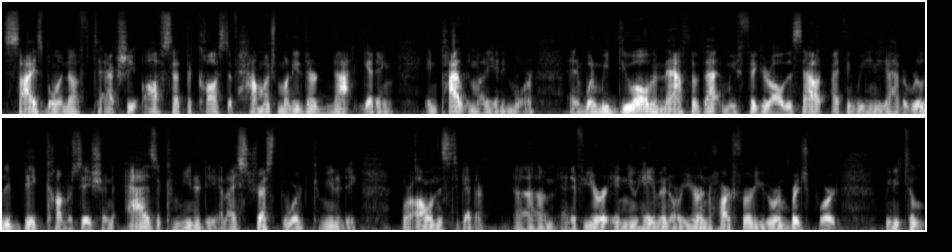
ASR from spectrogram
sizable enough to actually offset the cost of how much money they're not getting in pilot money anymore? And when we do all the math of that and we figure all this out, I think we need to have a really big conversation as a community. And I stress the word community. We're all in this together. Um, and if you're in New Haven or you're in Hartford or you're in Bridgeport, we need to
